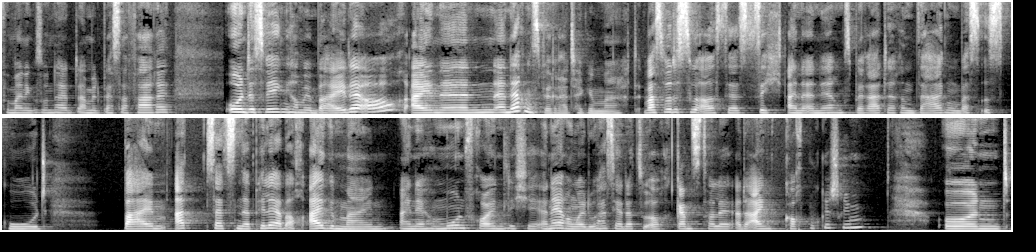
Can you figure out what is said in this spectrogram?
für meine Gesundheit damit besser fahre. Und deswegen haben wir beide auch einen Ernährungsberater gemacht. Was würdest du aus der Sicht einer Ernährungsberaterin sagen? Was ist gut beim Absetzen der Pille, aber auch allgemein eine hormonfreundliche Ernährung? Weil du hast ja dazu auch ganz tolle, oder ein Kochbuch geschrieben. Und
